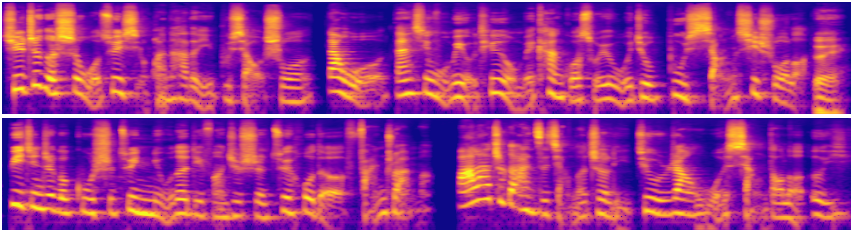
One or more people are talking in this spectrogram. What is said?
其实这个是我最喜欢他的一部小说，但我担心我们有听友没看过，所以我就不详细说了。对，毕竟这个故事最牛的地方就是最后的反转嘛。巴拉这个案子讲到这里，就让我想到了恶意，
